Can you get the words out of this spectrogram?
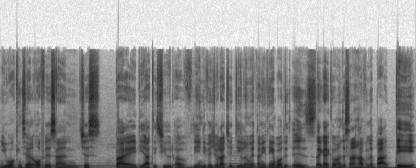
you walk into an office and just by the attitude of the individual that you're dealing with. Anything about it is like I could understand having a bad day.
